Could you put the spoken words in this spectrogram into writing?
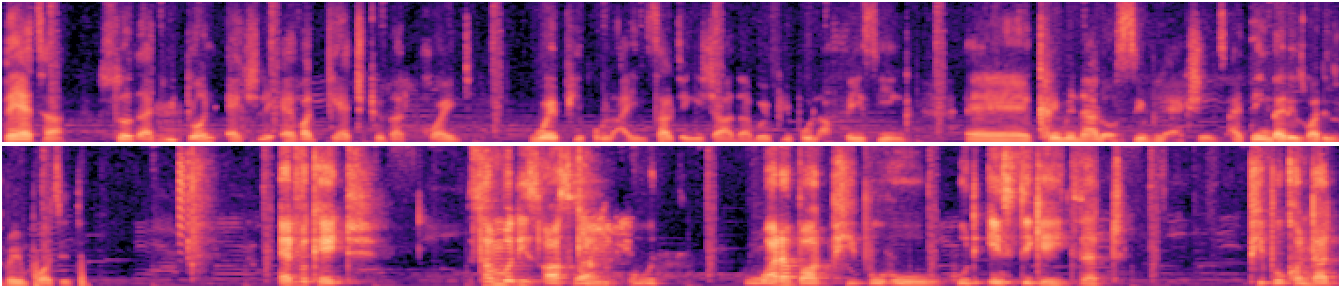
better so that we don't actually ever get to that point where people are insulting each other, where people are facing uh, criminal or civil actions. I think that is what is very important. Advocate, somebody is asking, would, what about people who would instigate that people conduct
